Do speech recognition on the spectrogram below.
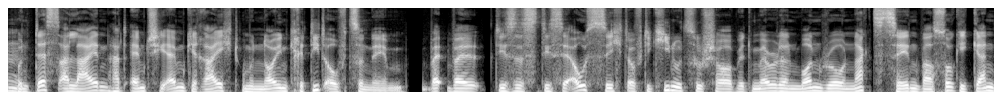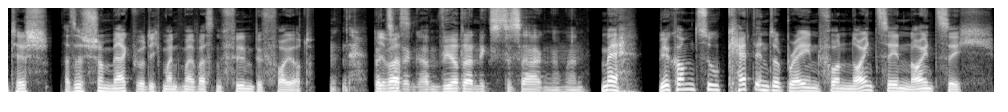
Hm. Und das allein hat MGM gereicht, um einen neuen Kredit aufzunehmen. Weil, weil dieses, diese Aussicht auf die Kinozuschauer mit Marilyn Monroe Nacktszenen war so gigantisch. Das ist schon merkwürdig manchmal, was ein Film befeuert. Gott sei Dank haben wir da nichts zu sagen, Mann. Meh. Wir kommen zu Cat in the Brain von 1990.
